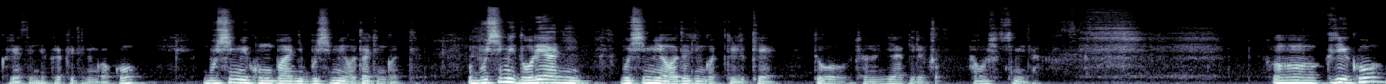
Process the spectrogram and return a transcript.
그래서 이제 그렇게 되는 거고 무심히 공부하니 무심히 얻어진 것들 무심히 노래하니 무심히 얻어진 것들 이렇게 또 저는 이야기를 하고 싶습니다. 어, 그리고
